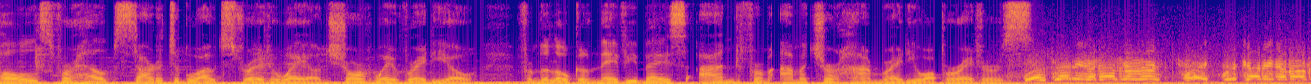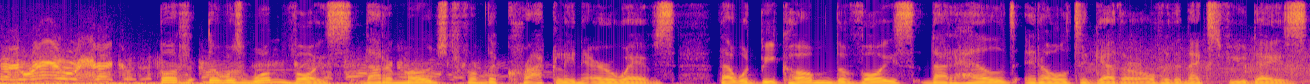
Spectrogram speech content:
Calls for help started to go out straight away on shortwave radio from the local Navy base and from amateur ham radio operators. We're getting another earthquake. We're getting another real shaker. But there was one voice that emerged from the crackling airwaves that would become the voice that held it all together over the next few days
